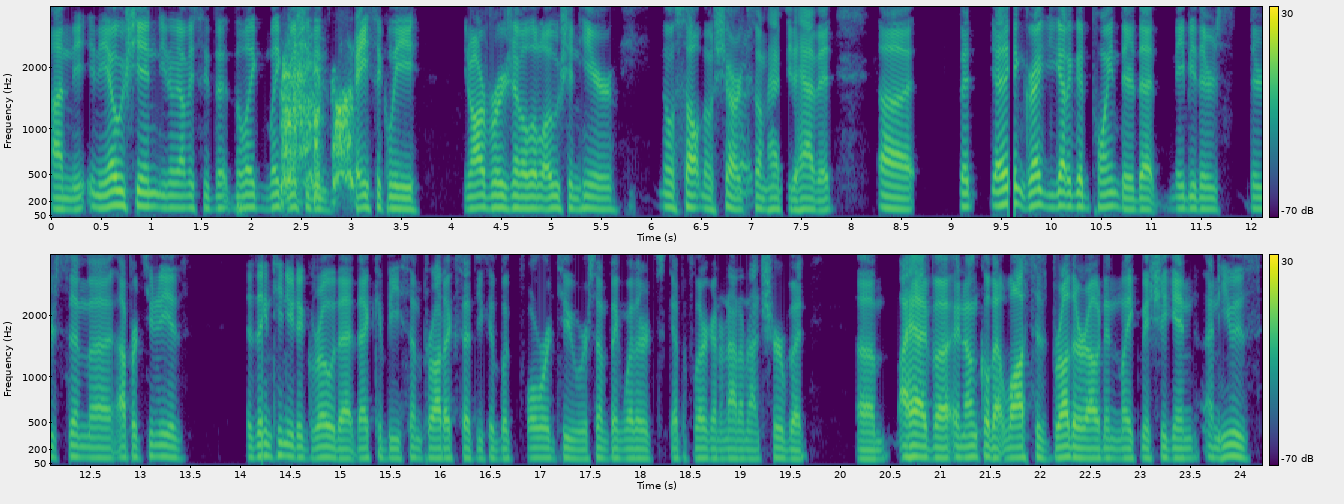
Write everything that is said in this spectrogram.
on the in the ocean. You know, obviously the, the Lake Lake Michigan's basically you know our version of a little ocean here. No salt, no sharks. Right. So I'm happy to have it. Uh, but I think Greg, you got a good point there that maybe there's there's some uh, opportunity as as they continue to grow that that could be some products that you could look forward to or something. Whether it's got the flare gun or not, I'm not sure. But um, I have uh, an uncle that lost his brother out in Lake Michigan, and he was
